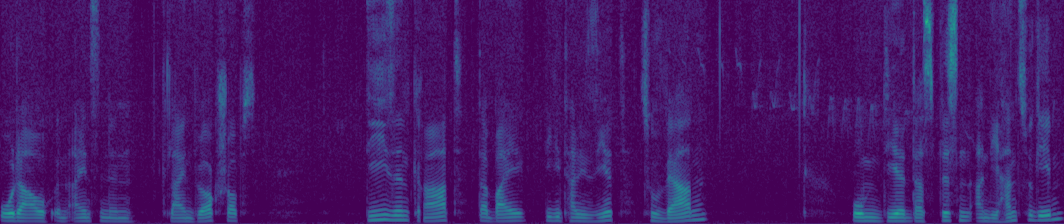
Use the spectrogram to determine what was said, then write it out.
oder auch in einzelnen kleinen Workshops. Die sind gerade dabei, digitalisiert zu werden, um dir das Wissen an die Hand zu geben.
